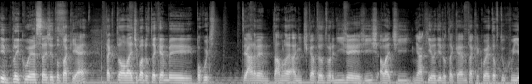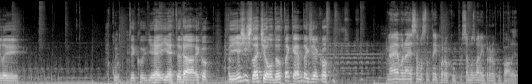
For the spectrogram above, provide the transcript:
implikuje se, že to tak je, tak ta léčba dotekem by, pokud já nevím, tamhle Anička to tvrdí, že je Ježíš a léčí nějaký lidi dotekem, tak jako je to v tu chvíli kult, jako je, je teda jako Ježíš léčil dotekem, takže jako Ne, ona je samostatný prorok, samozvaný prorok upálit.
